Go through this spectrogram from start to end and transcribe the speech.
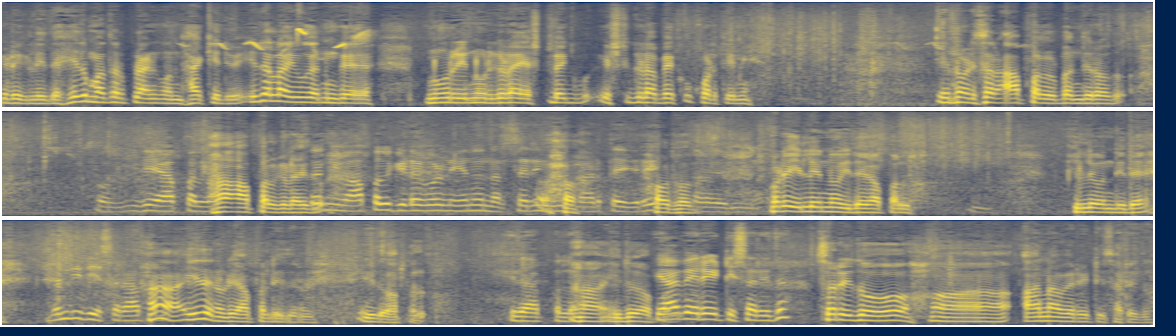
ಗಿಡಗಳಿದೆ. ಇದು ಮದರ್ ಪ್ಲಾಂಟ್ಗೆ ಒಂದು ಹಾಕಿದ್ವಿ. ಇದೆಲ್ಲ ಇವಾಗ ನಿಮಗೆ ನೂರು ಇನ್ನೂರು ಗಿಡ ಎಷ್ಟು ಬೇಕು ಎಷ್ಟು ಗಿಡ ಬೇಕು ಕೊಡ್ತೀನಿ. ಇದು ನೋಡಿ ಸರ್ ಆಪಲ್ ಬಂದಿರೋದು. ಇದೆ ಆಪಲ್ ಹಾಂ ಆಪಲ್ ಗಿಡ ಇದೆ. ಆಪಲ್ ಗಿಡಗಳನ್ನ ಏನೋ ನರ್ಸರಿ ಮಾಡ್ತಾ ಇದ್ದೀರಿ. ಹೌದು ಹೌದು. ನೋಡಿ ಇಲ್ಲಿನೂ ಇದೆ ಆಪಲ್ ಇಲ್ಲಿ ಒಂದಿದೆ. ಬಂದಿದೆಯಾ ಸರ್ ಹಾಂ ಇದೆ ನೋಡಿ ಆಪಲ್ ಇದೆ ನೋಡಿ. ಇದು ಆಪಲ್ ಇದು ಆಪಲ್ ಹಾಂ ಇದು ಯಾವ ವೆರೈಟಿ ಸರ್ ಇದು? ಸರ್ ಇದು ಆ, ಆನಾ ವೆರೈಟಿ ಸರ್ ಇದು.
